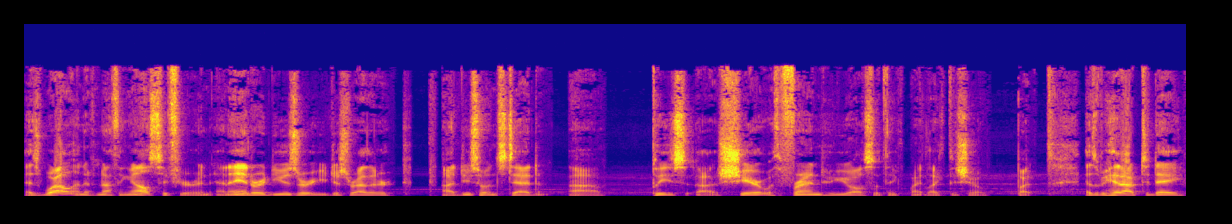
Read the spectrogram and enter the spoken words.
as well. And if nothing else, if you're an, an Android user, you just rather uh, do so instead, uh, please uh, share it with a friend who you also think might like the show. But as we head out today,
